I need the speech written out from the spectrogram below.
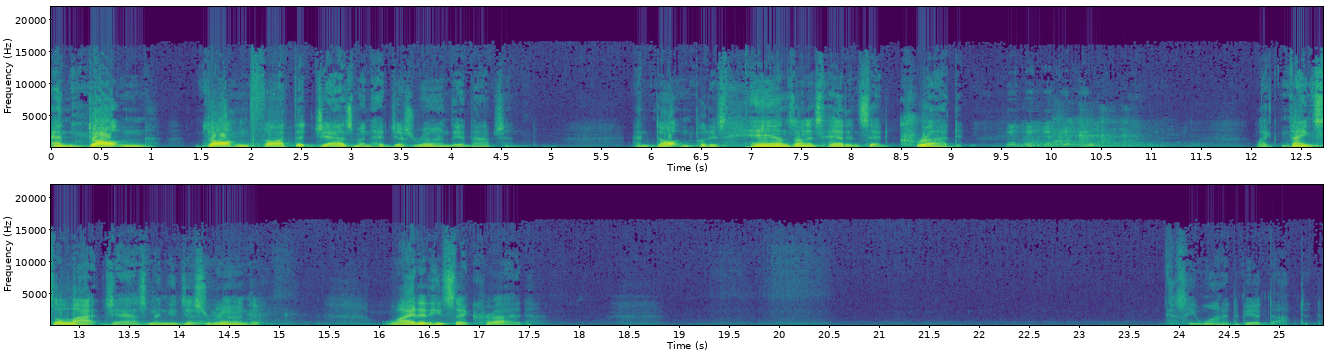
and Dalton, Dalton thought that Jasmine had just ruined the adoption. And Dalton put his hands on his head and said, Crud. like, thanks a lot, Jasmine. You just ruined it. Why did he say crud? Because he wanted to be adopted.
